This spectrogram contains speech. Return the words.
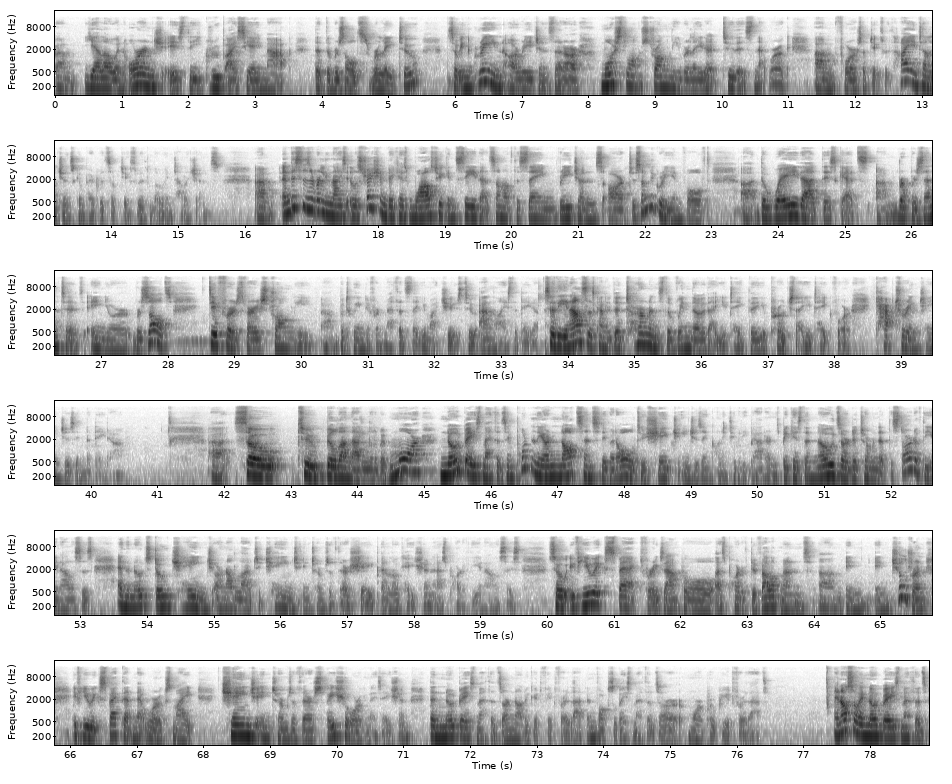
um, yellow and orange is the group ICA map that the results relate to. So in green are regions that are more strongly related to this network um, for subjects with high intelligence compared with subjects with low intelligence. Um, and this is a really nice illustration because whilst you can see that some of the same regions are to some degree involved, uh, the way that this gets um, represented in your results differs very strongly um, between different methods that you might choose to analyze the data. So the analysis kind of determines the window that you take, the approach that you take for capturing changes in the data. Uh, so to build on that a little bit more, node-based methods, importantly, are not sensitive at all to shape changes in connectivity patterns because the nodes are determined at the start of the analysis and the nodes don't change, are not allowed to change in terms of their shape and location as part of the analysis. So if you expect, for example, as part of development um, in, in children, if you expect that networks might change in terms of their spatial organization, then node based methods are not a good fit for that, and voxel based methods are more appropriate for that. And also in node-based methods,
